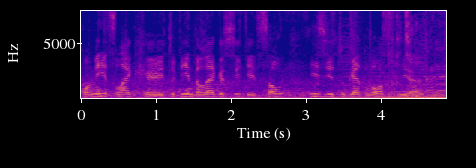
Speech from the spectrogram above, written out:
for me it's like uh, to be in the Lego city it's so easy to get lost here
